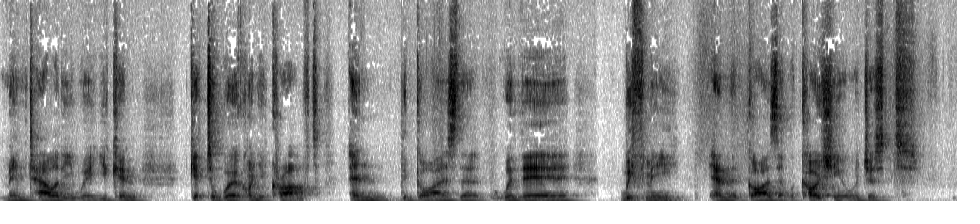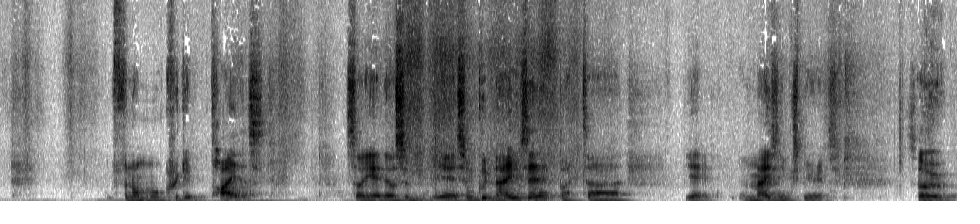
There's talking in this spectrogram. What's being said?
mentality where you can get to work on your craft. And the guys that were there with me and the guys that were coaching it were just phenomenal cricket players. So yeah, there were some yeah some good names there, but uh, yeah, amazing experience. So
